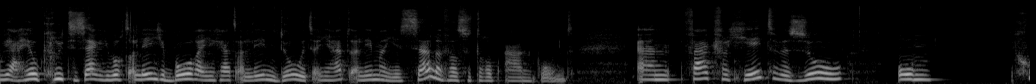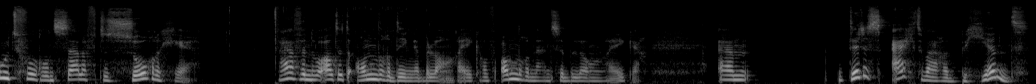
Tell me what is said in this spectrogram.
ja, heel cru te zeggen, je wordt alleen geboren en je gaat alleen dood. En je hebt alleen maar jezelf als het erop aankomt. En vaak vergeten we zo om goed voor onszelf te zorgen. vinden we altijd andere dingen belangrijker of andere mensen belangrijker. En dit is echt waar het begint.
